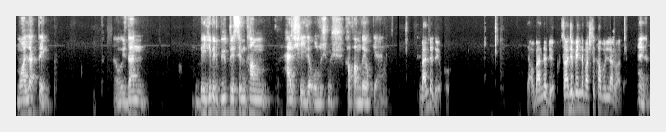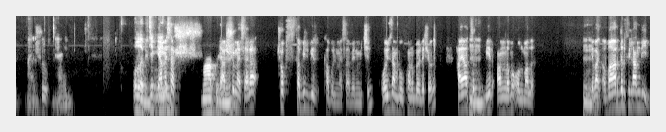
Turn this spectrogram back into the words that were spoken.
muallaktayım. O yüzden belli bir büyük resim tam her şeyle oluşmuş kafamda yok yani. Bende de yok o. Ya bende de yok. Sadece belli başlı kabuller var. Aynen. Yani aynen. şu Yani olabilecek ya mesela şu, ya şu mesela çok stabil bir kabul mesela benim için. O yüzden bu konu böyle şey olur. Hayatın Hı hı. bir anlamı olmalı. Ya bak vardır filan değil.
